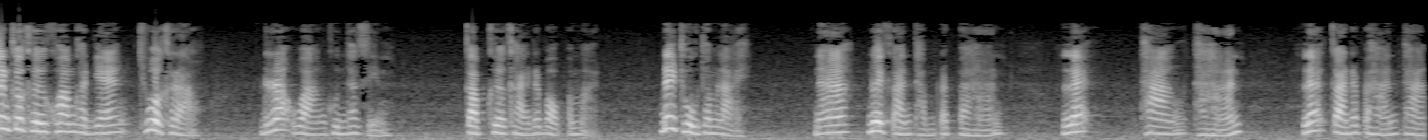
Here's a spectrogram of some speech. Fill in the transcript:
นั่นก็คือความขัดแย้งชั่วคราว ระหว่างคุณทักษิณ กับเครือข่ายระบอบประมาทได้ถูกทำลายนะฮะด้วยการทำรัฐประหาร และทางทหาร และการรัฐประหารทาง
